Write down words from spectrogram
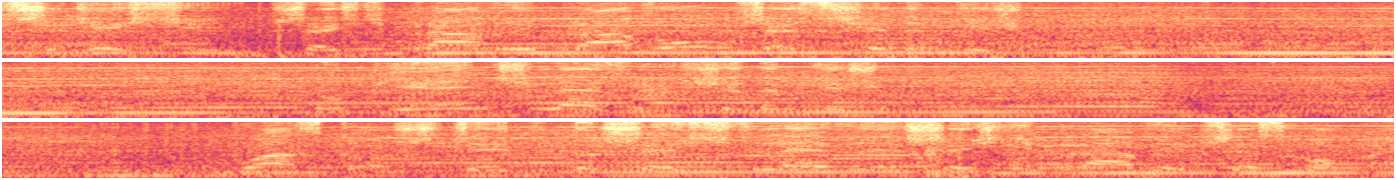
30. 6 prawy, prawą przez 70. Do 5 lewy, 70. Płasko, szczyt do 6 lewy, 6 prawy przez hopę.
